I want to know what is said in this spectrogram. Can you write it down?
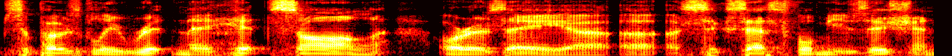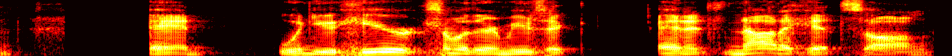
supposedly written a hit song or is a, uh, a successful musician, and when you hear some of their music and it's not a hit song,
